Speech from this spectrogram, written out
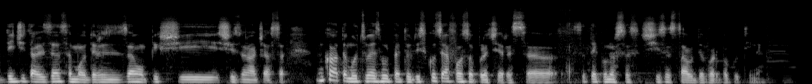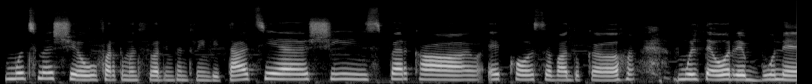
digitalizăm, să modernizăm un pic și, și zona aceasta. Încă o dată mulțumesc mult pentru discuție, a fost o plăcere să, să te cunosc și să stau de vorbă cu tine. Mulțumesc și eu foarte mult, Florin, pentru invitație și sper ca ECO să vă aducă multe ore bune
